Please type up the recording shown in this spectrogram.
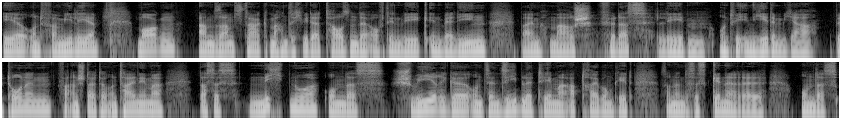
Ehe und Familie. Morgen am Samstag machen sich wieder Tausende auf den Weg in Berlin beim Marsch für das Leben. Und wie in jedem Jahr betonen Veranstalter und Teilnehmer, dass es nicht nur um das schwierige und sensible Thema Abtreibung geht, sondern dass es generell um das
